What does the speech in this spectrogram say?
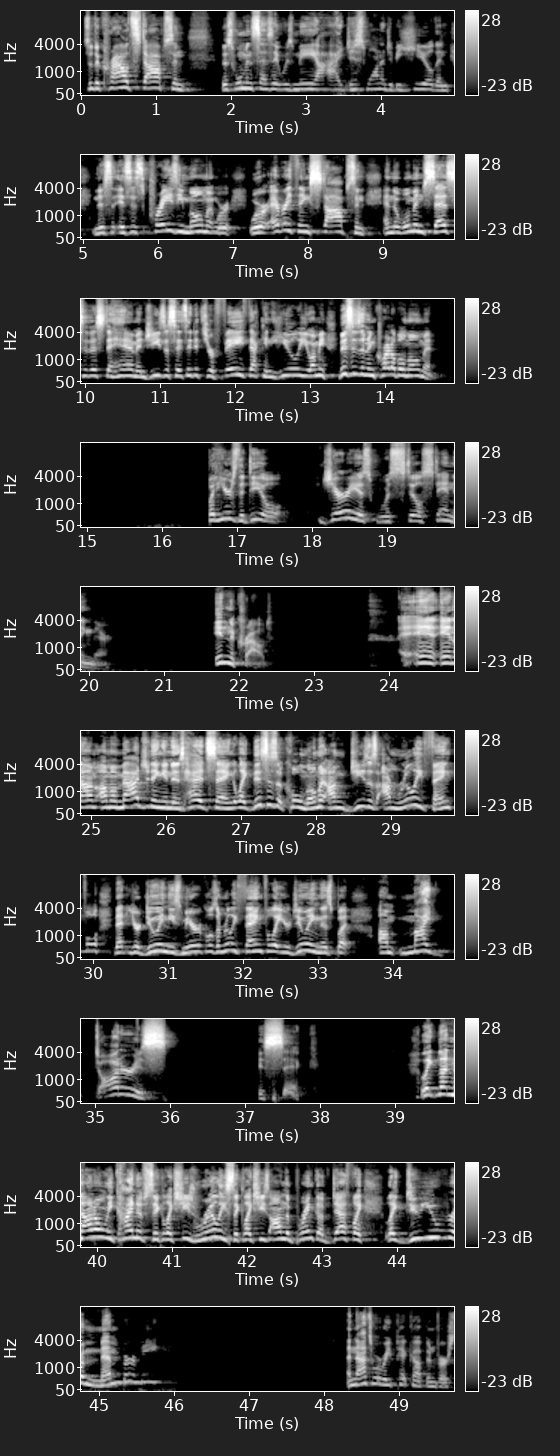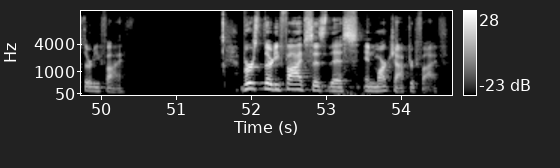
So the crowd stops and this woman says, It was me. I just wanted to be healed. And this is this crazy moment where, where everything stops. And, and the woman says to this to him, and Jesus says, It's your faith that can heal you. I mean, this is an incredible moment. But here's the deal Jairus was still standing there in the crowd. And, and I'm, I'm imagining in his head saying, like, this is a cool moment. I'm Jesus, I'm really thankful that you're doing these miracles. I'm really thankful that you're doing this, but um, my daughter is, is sick. Like not only kind of sick, like she's really sick, like she's on the brink of death. Like, like, do you remember me? And that's where we pick up in verse 35. Verse 35 says this in Mark chapter 5.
